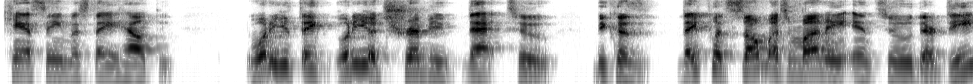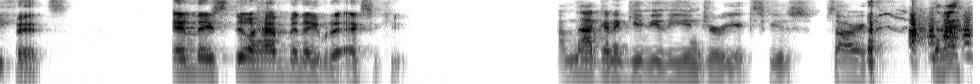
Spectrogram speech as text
can't seem to stay healthy. What do you think? What do you attribute that to? Because they put so much money into their defense and they still haven't been able to execute. I'm not going to give you the injury excuse. Sorry. I'm,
